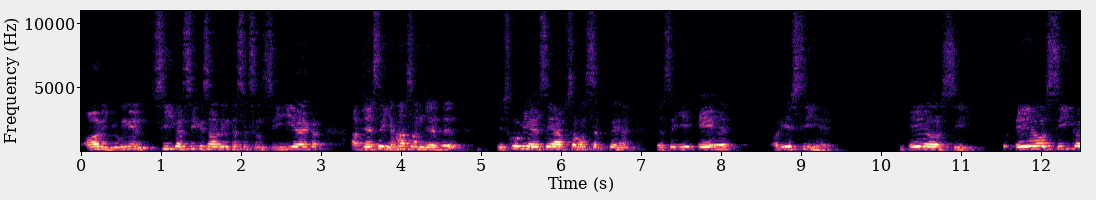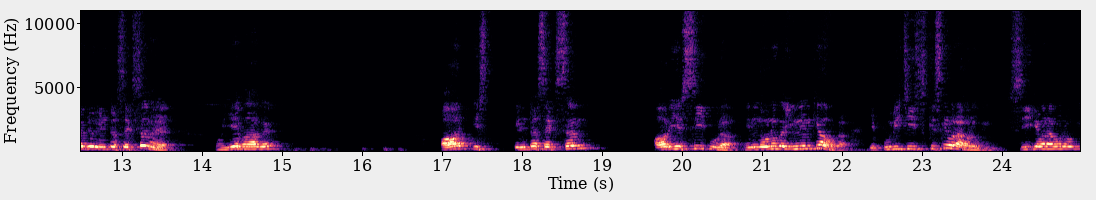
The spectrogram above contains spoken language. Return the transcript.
और यूनियन सी का सी के साथ इंटरसेक्शन सी ही आएगा। अब जैसे यहाँ समझे थे, इसको भी ऐसे आप समझ सकते हैं। जैसे ये ए है और ये सी है। ए और सी तो ए और सी का जो इंटरसेक्शन है, वो ये भाग है और इस इंटरसेक्शन और ये सी पूरा, इन दोनों का यूनियन क्या होगा? ये पूरी चीज़ किसके बराबर होगी? सी के बराबर होगी।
